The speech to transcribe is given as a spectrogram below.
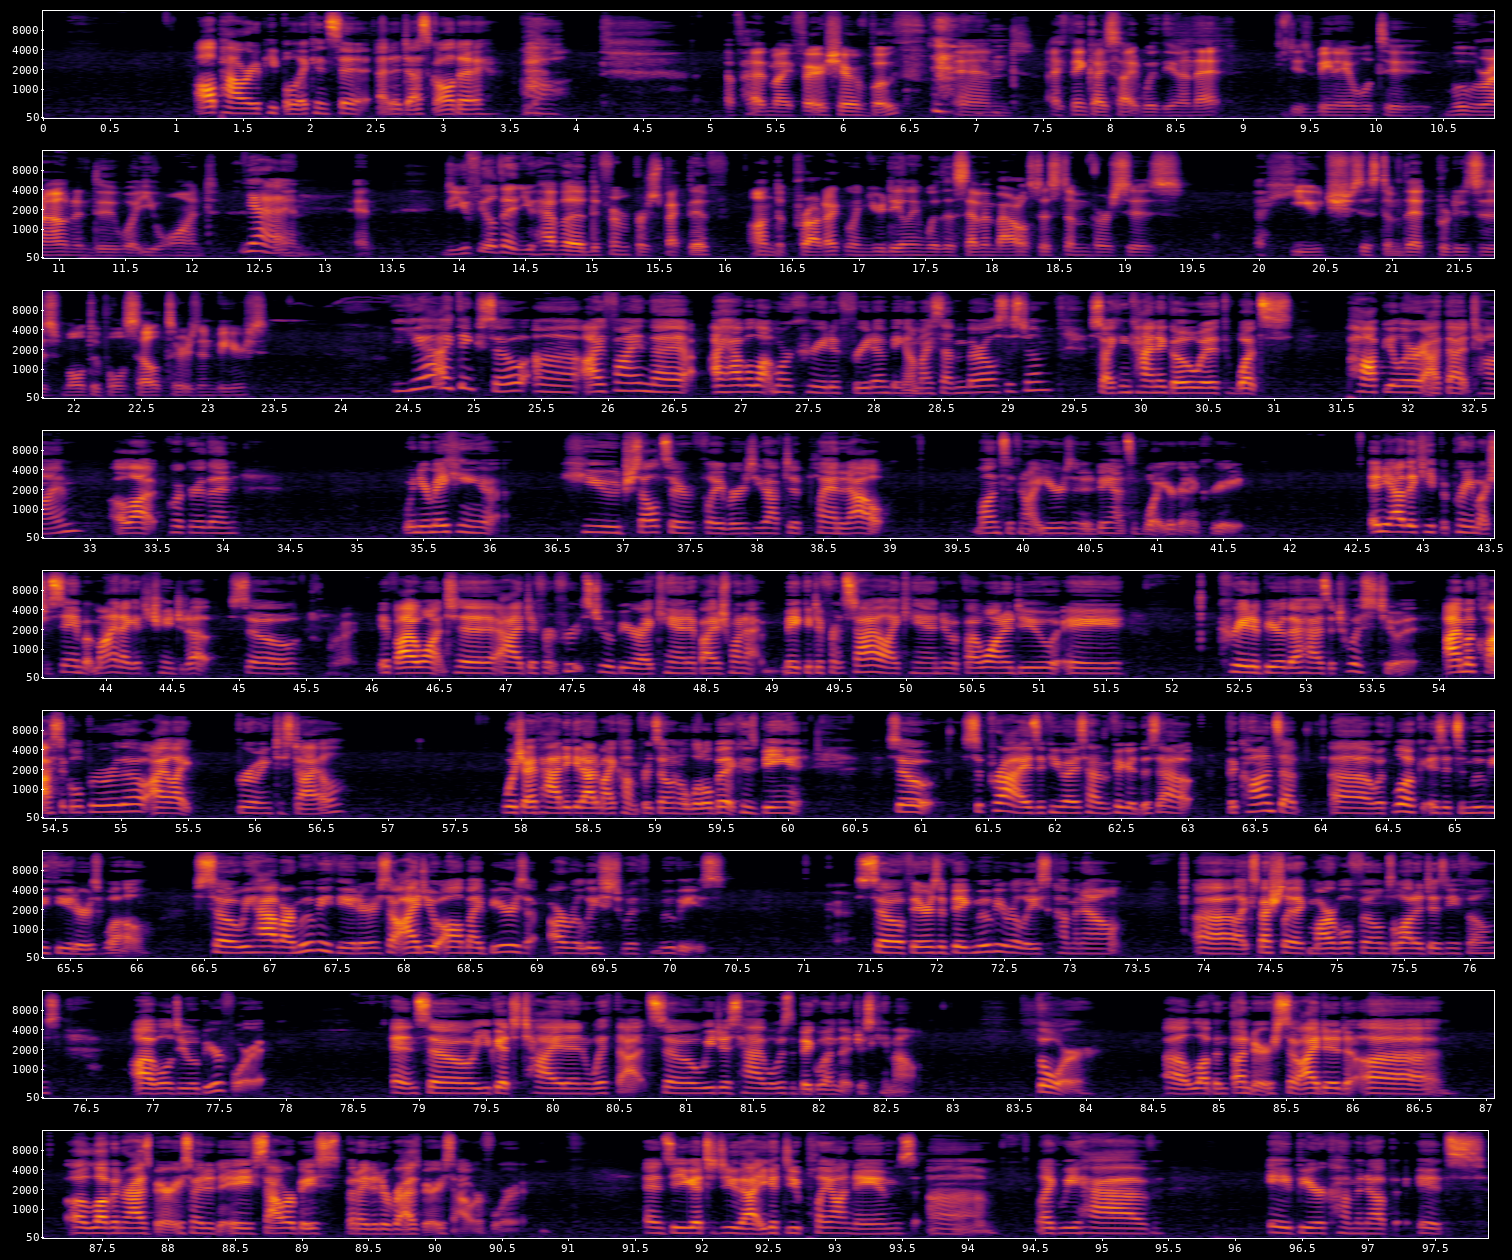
All power to people that can sit at a desk all day. Wow. I've had my fair share of both, and I think I side with you on that. Just being able to move around and do what you want. Yeah. And do you feel that you have a different perspective on the product when you're dealing with a seven barrel system versus a huge system that produces multiple seltzers and beers? Yeah, I think so. Uh, I find that I have a lot more creative freedom being on my seven barrel system, so I can kind of go with what's popular at that time a lot quicker than when you're making huge seltzer flavors. You have to plan it out months, if not years, in advance of what you're going to create. And yeah, they keep it pretty much the same, but mine I get to change it up. So Right. if I want to add different fruits to a beer, I can. If I just want to make a different style, I can do. If I want to do a create a beer that has a twist to it, I'm a classical brewer though. I like brewing to style, which I've had to get out of my comfort zone a little bit because being so surprise if you guys haven't figured this out. The concept uh, with Look is it's a movie theater as well. So we have our movie theater. So I do all my beers are released with movies. So if there's a big movie release coming out, uh, like especially like Marvel films, a lot of Disney films, I will do a beer for it. And so you get to tie it in with that. So we just had what was the big one that just came out? Thor, uh, Love and Thunder. So I did uh, a Love and Raspberry. So I did a sour base, but I did a raspberry sour for it. And so you get to do that. You get to do play on names. Um, like we have a beer coming up. It's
